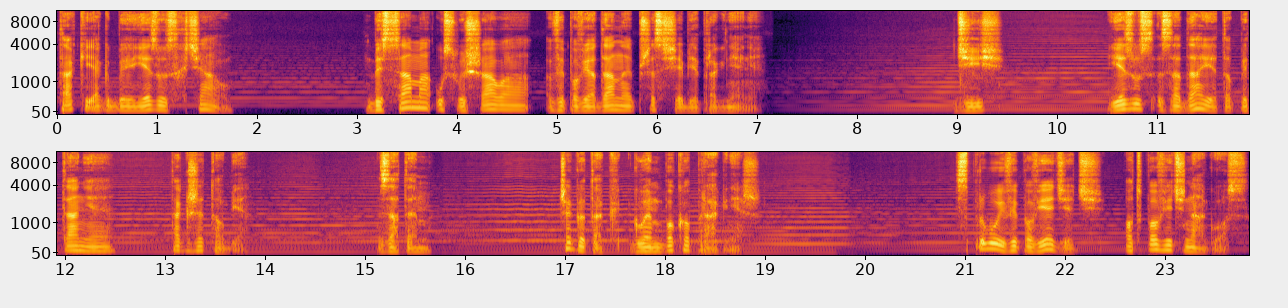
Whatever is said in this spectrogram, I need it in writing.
Tak jakby Jezus chciał, by sama usłyszała wypowiadane przez siebie pragnienie. Dziś Jezus zadaje to pytanie także Tobie. Zatem, czego tak głęboko pragniesz? Spróbuj wypowiedzieć odpowiedź na głos,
